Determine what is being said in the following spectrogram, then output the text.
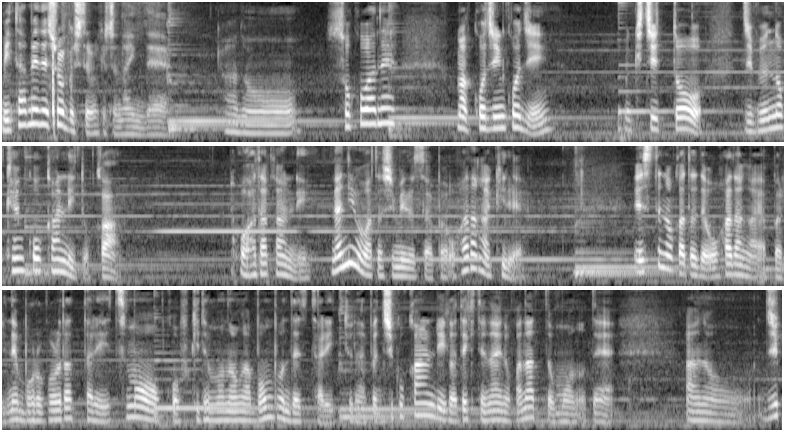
見た目で勝負してるわけじゃないんで、あのそこはね、まあ、個人個人きちっと自分の健康管理とかお肌管理何を私見るとやっぱりお肌が綺麗。エステの方でお肌がやっぱりねボロボロだったりいつもこう吹き出物がボンボン出てたりっていうのはやっぱり自己管理ができてないのかなって思うのであの自己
